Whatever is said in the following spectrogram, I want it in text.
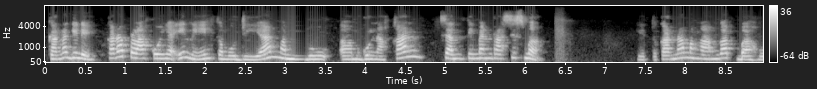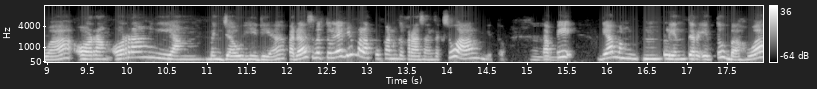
Karena gini, karena pelakunya ini kemudian membu, uh, menggunakan sentimen rasisme. Gitu karena menganggap bahwa orang-orang yang menjauhi dia padahal sebetulnya dia melakukan kekerasan seksual gitu. Hmm. tapi dia mempelintir itu bahwa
